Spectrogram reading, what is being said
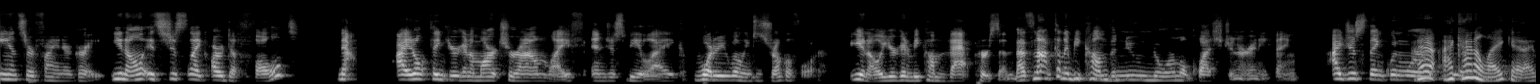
answer fine or great. You know, it's just like our default. Now, I don't think you're going to march around life and just be like, what are you willing to struggle for? You know, you're going to become that person. That's not going to become the new normal question or anything. I just think when we're. I, I kind of like it. I,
